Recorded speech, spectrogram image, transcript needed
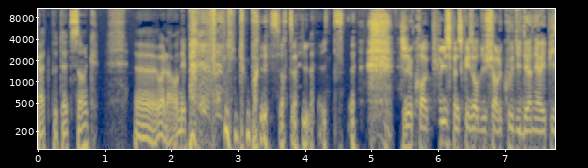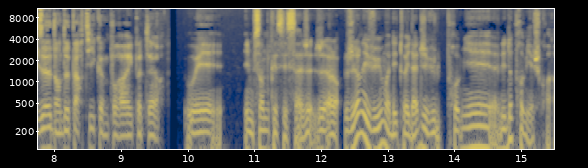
quatre peut-être cinq. Euh, voilà, on n'est pas, pas du tout prêt sur Twilight. Je crois plus parce qu'ils ont dû faire le coup du dernier épisode en deux parties comme pour Harry Potter. Oui, il me semble que c'est ça. Je, je- alors, j'en ai vu moi des Twilight. J'ai vu le premier, les deux premiers, je crois.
